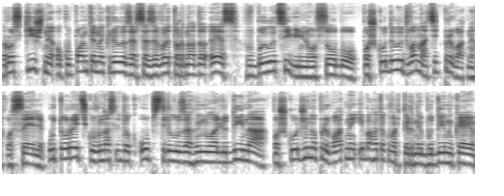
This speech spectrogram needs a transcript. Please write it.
Розкішне окупанти накрили з РСЗВ Торнадо С, вбили цивільну особу, пошкодили 12 приватних осель. У Торецьку внаслідок обстрілу загинула людина. Пошкоджено приватний і багатоквартирний будинки.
